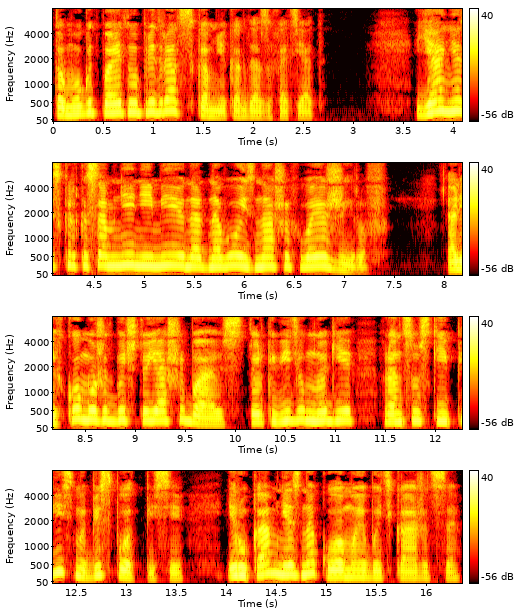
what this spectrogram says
то могут поэтому придраться ко мне, когда захотят. Я несколько сомнений имею на одного из наших вояжиров, а легко может быть, что я ошибаюсь, только видел многие французские письма без подписи, и рука мне знакомая быть кажется.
